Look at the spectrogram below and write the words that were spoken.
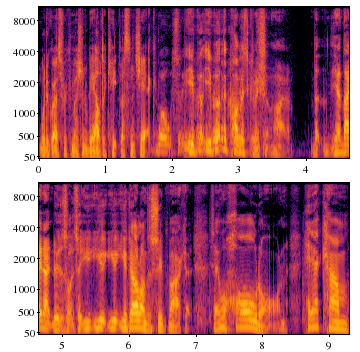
would a grocery commissioner be able to keep this in check? Well, so you've got you've got the Commerce Commission at the moment, but yeah, they don't do this. So you, you you go along to the supermarket, say, well, hold on, how come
